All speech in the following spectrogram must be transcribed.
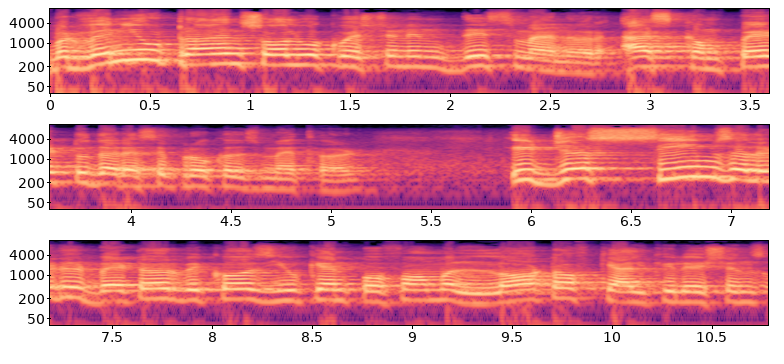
but when you try and solve a question in this manner as compared to the reciprocals method, it just seems a little better because you can perform a lot of calculations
